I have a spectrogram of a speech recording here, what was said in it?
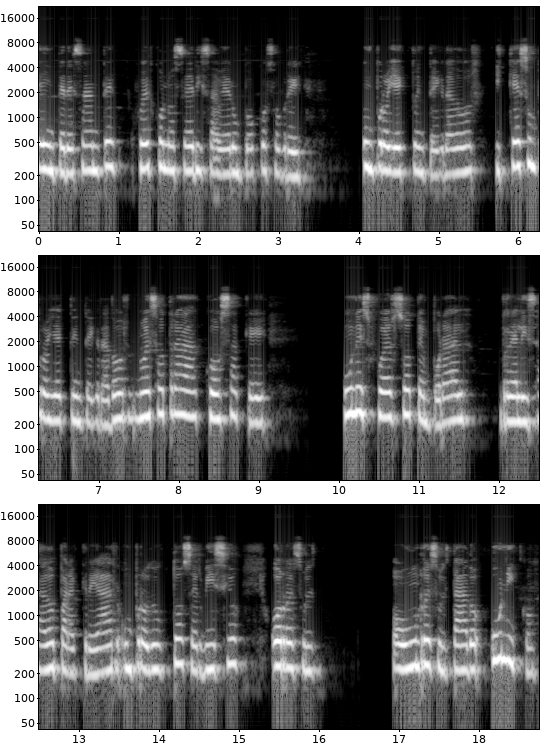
e interesante fue conocer y saber un poco sobre un proyecto integrador. ¿Y qué es un proyecto integrador? No es otra cosa que un esfuerzo temporal realizado para crear un producto, servicio o, un resultado único.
